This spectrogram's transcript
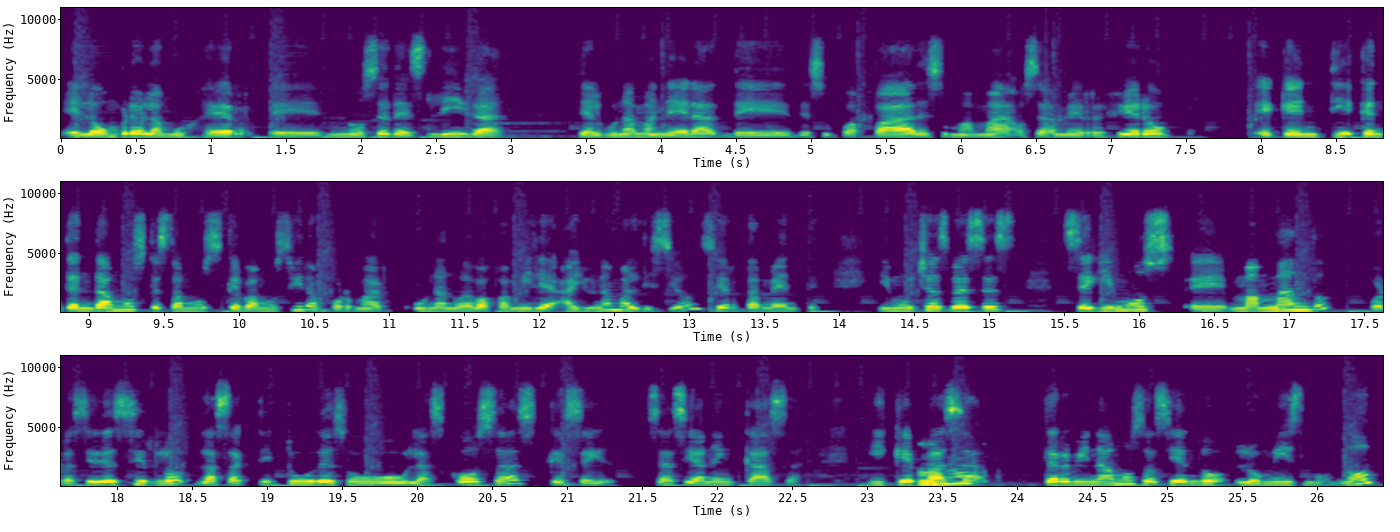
el hombre o la mujer eh, no se desliga de alguna manera de, su papá, de su mamá, o sea, me refiero eh, que, que, entendamos que estamos, que vamos a ir a formar una nueva familia. Hay una maldición, ciertamente, y muchas veces seguimos eh, mamando, por así decirlo, las actitudes o las cosas que se, se hacían en casa. ¿Y qué pasa? Terminamos haciendo lo mismo, ¿no?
